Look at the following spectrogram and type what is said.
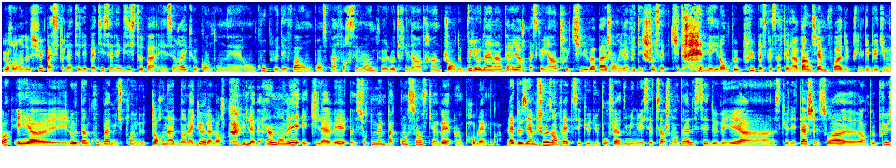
hurlant dessus, parce que la télépathie, ça n'existe pas. Et c'est vrai que quand on est en couple, des fois, on pense pas forcément que l'autre, il est en train, genre, de bouillonner à l'intérieur parce qu'il y a un truc qui lui va pas, genre, il a vu des chaussettes qui traînent et il en peut plus parce que ça fait la vingtième fois depuis le début du mois. Et, euh, l'autre, d'un coup, bam, il se prend une tornade dans la gueule alors qu'il n'avait rien demandé et qu'il avait euh, surtout même pas conscience qu'il y avait un problème, quoi. La deuxième chose, en fait, c'est que du, pour faire diminuer cette charge mentale, c'est de veiller à ce que les tâches, elles soient euh, un peu plus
